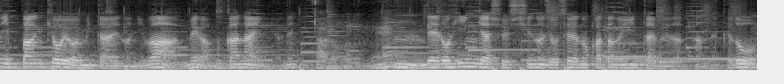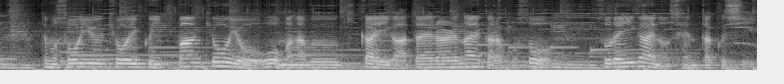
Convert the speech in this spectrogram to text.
一般教養みたいのには目が向かないんだよね。なるほどね、うん、でロヒンギャ出身の女性の方のインタビューだったんだけど、うん、でもそういう教育一般教養を学ぶ機会が与えられないからこそ、うん、それ以外の選択肢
